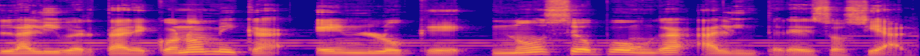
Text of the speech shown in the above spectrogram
la libertad económica en lo que no se oponga al interés social.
